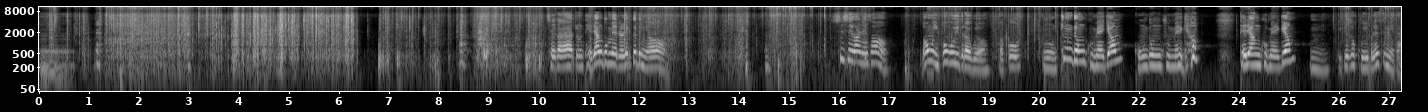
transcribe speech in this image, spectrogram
음, 제가 좀 대량 구매를 했거든요. 실시간에서 너무 이뻐 보이더라고요. 갖고 음, 충동 구매 겸 공동 구매 겸 대량 구매 겸 음, 이렇게 해서 구입을 했습니다.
